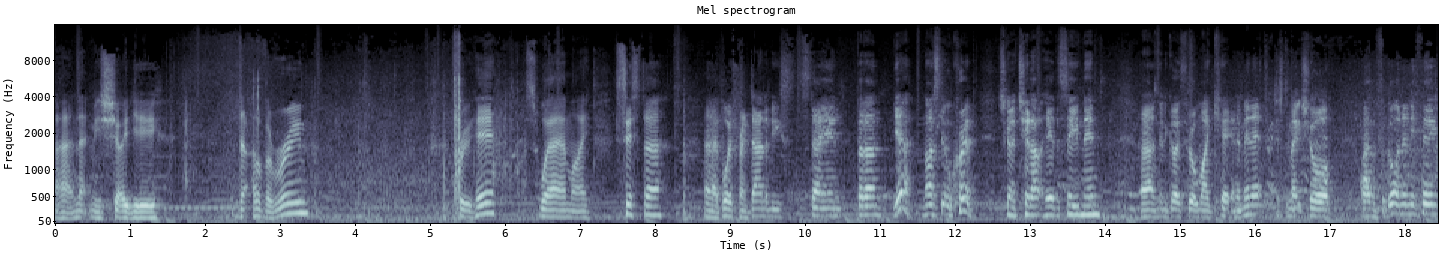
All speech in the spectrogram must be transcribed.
And let me show you the other room. Through here. It's where my sister and her boyfriend Dan be staying. But um, yeah, nice little crib. Just gonna chill out here this evening. Uh, I'm gonna go through all my kit in a minute just to make sure I haven't forgotten anything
